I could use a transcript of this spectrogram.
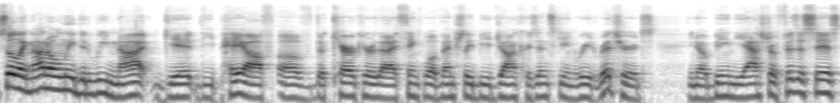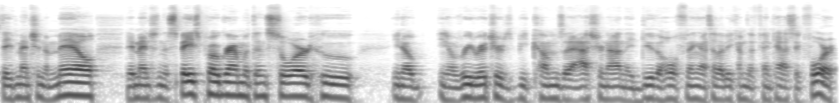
so like not only did we not get the payoff of the character that i think will eventually be john krasinski and reed richards you know being the astrophysicist they've mentioned a male they mentioned the space program within sword who you know, you know, Reed Richards becomes an astronaut and they do the whole thing. That's how they become the Fantastic Four.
